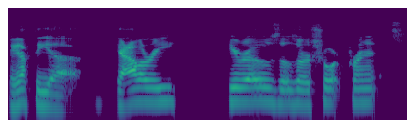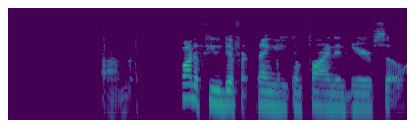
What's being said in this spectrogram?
We got the uh, gallery heroes. Those are short prints. Um, quite a few different things you can find in here. So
